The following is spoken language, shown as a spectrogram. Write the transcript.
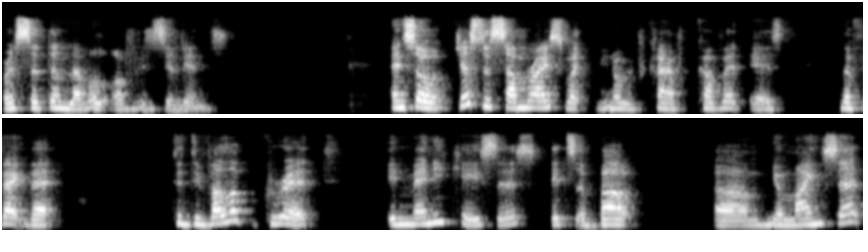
or a certain level of resilience. And so just to summarize what you know we've kind of covered is the fact that to develop grit in many cases it's about um, your mindset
